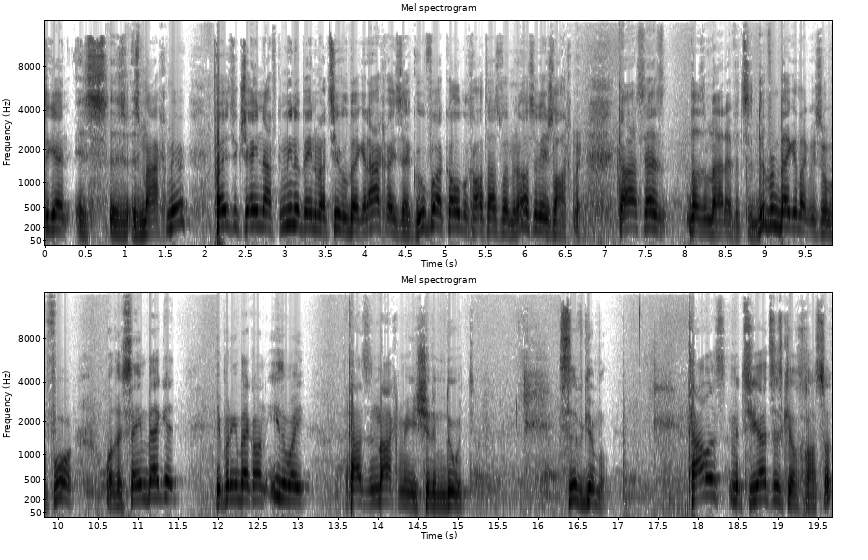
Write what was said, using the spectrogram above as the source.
again, is is, is machmir. Acha is a gufa. Kol lachmir. Taz says doesn't matter if it's a different beged like we saw before or the same beged. You're putting it back on either way. Taz is machmir. You shouldn't do it. Siv gimel. Talis mitziyatzes kilchasa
